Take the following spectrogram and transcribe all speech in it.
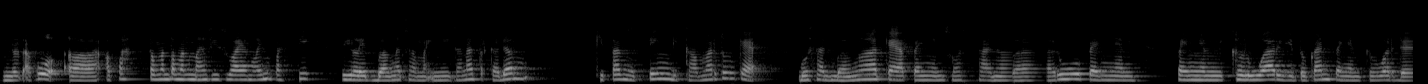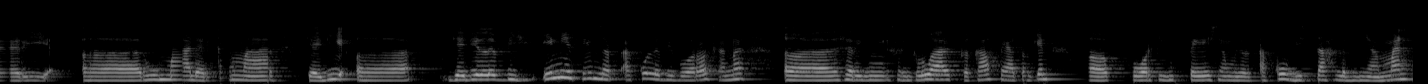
Menurut aku uh, apa teman-teman mahasiswa yang lain pasti relate banget sama ini karena terkadang kita meeting di kamar tuh kayak bosan banget, kayak pengen suasana baru, pengen pengen keluar gitu kan, pengen keluar dari uh, rumah, dari kamar. Jadi uh, jadi lebih ini sih menurut aku lebih boros karena uh, sering sering keluar ke kafe atau mungkin uh, working space yang menurut aku bisa lebih nyaman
